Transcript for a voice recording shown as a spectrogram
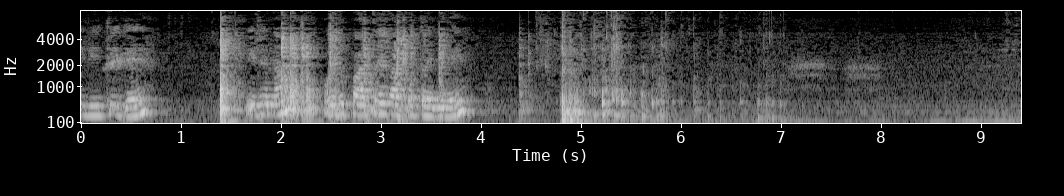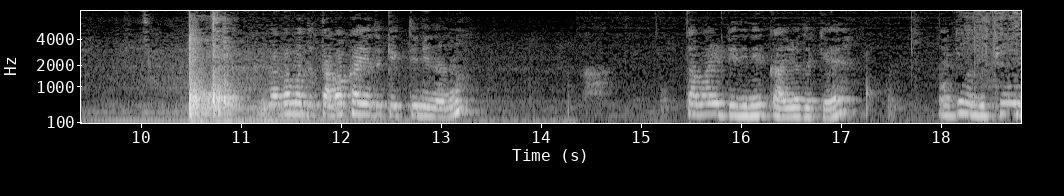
ಈ ರೀತಿ ಇದೆ. ಇದನ್ನ ಒಂದು ಪಾತ್ರೆಗೆ ಹಾಕೋತಾ ಇದ್ದೀನಿ. ಇವಾಗ ಒಂದು ತವ ಕಾಯೋದಕ್ಕೆ ಇಕ್ತೀನಿ ನಾನು. ತವ ಇಟ್ಟಿದ್ದೀನಿ ಕಾಯೋದಕ್ಕೆ. ಹಾಗೆ ಒಂದು ಚೂರು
